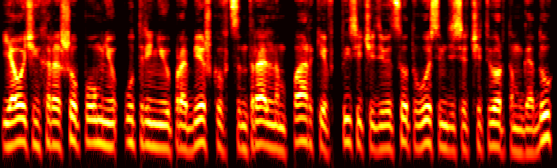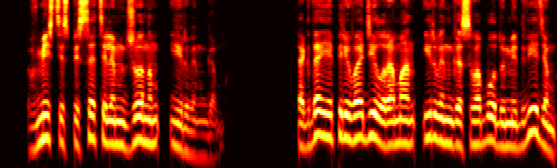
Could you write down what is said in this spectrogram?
Я очень хорошо помню утреннюю пробежку в Центральном парке в 1984 году вместе с писателем Джоном Ирвингом. Тогда я переводил роман Ирвинга «Свободу медведям»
